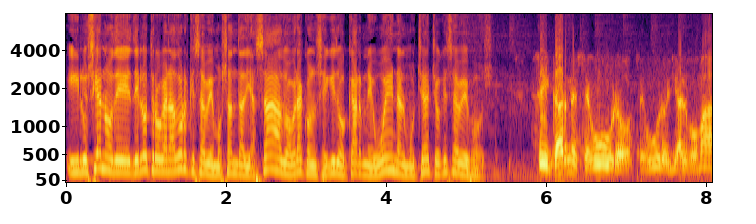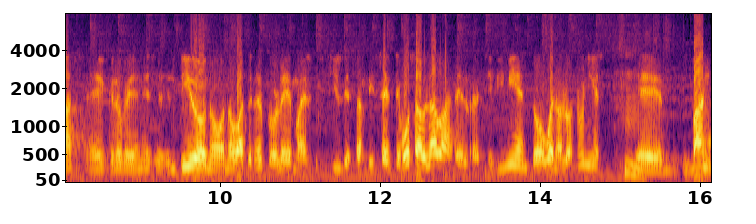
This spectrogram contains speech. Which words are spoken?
Y Luciano, del otro ganador, ¿qué sabemos? ¿Anda de asado? ¿Habrá conseguido carne buena el muchacho? ¿Qué sabes vos? Sí, carne seguro, seguro y algo más. Eh, creo que en ese sentido no, no va a tener problema el misil de San Vicente. Vos hablabas del recibimiento. Bueno, los Núñez Hmm. Eh, van,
